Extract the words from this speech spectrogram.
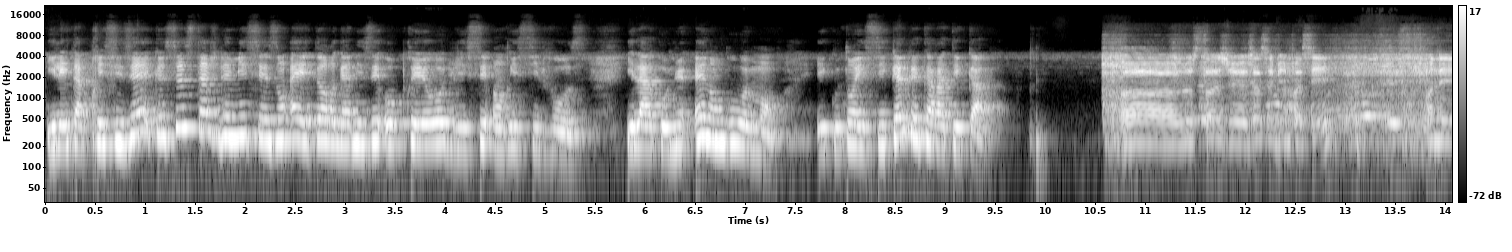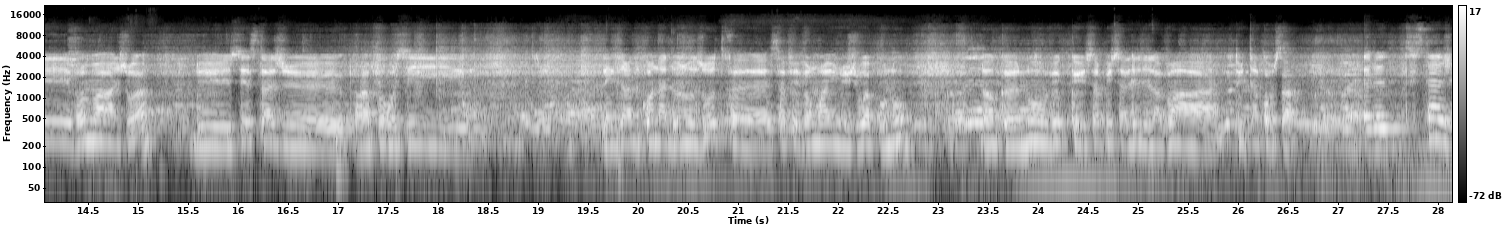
Il est à préciser que ce stage de mi-saison a été organisé au préau du lycée Henri Silvos. Il a connu un engouement. Écoutons ici quelques karatékas. Euh, le stage, ça s'est bien passé. On est vraiment en joie de ces stages euh, par rapport aussi les grades qu'on a donnés aux autres. euh, ça fait vraiment une joie pour nous. Donc euh, nous, on veut que ça puisse aller de l'avant euh, tout le temps comme ça. Le stage,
